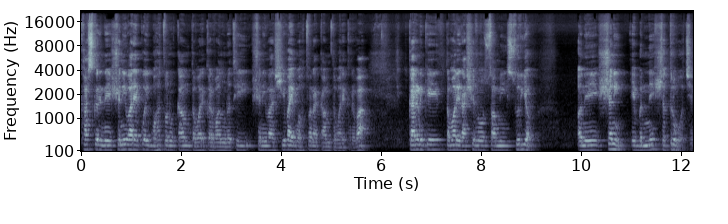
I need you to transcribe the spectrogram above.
ખાસ કરીને શનિવારે કોઈ મહત્વનું કામ તમારે કરવાનું નથી. શનિવાર સિવાય મહત્વના કામ તમારે કરવા. કારણ કે તમારી રાશિનો સ્વામી સૂર્ય અને શનિ એ બંને શત્રુઓ છે.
